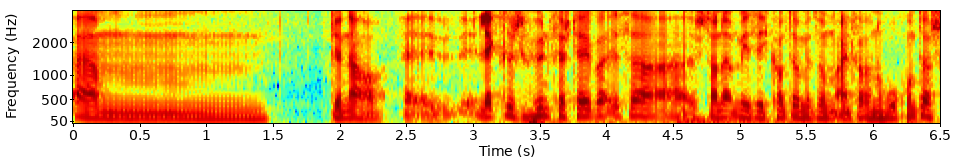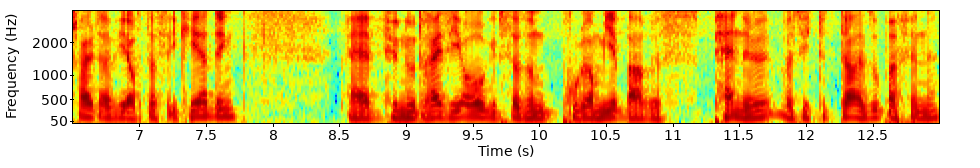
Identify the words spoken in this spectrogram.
ähm, genau. Äh, elektrisch höhenverstellbar ist er. Standardmäßig kommt er mit so einem einfachen Hoch-Runterschalter, wie auch das IKEA-Ding. Äh, für nur 30 Euro gibt es da so ein programmierbares Panel, was ich total super finde.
